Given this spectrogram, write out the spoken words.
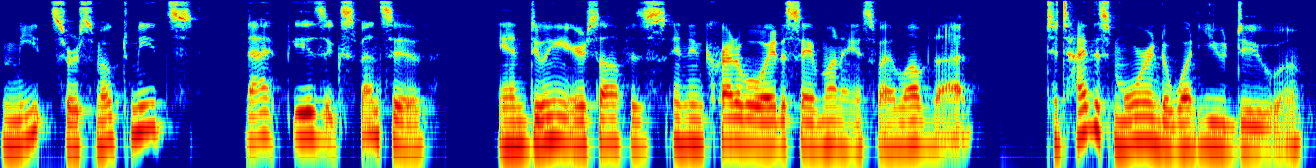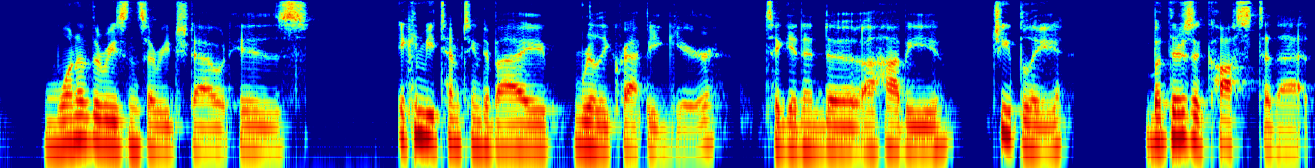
meats or smoked meats, that is expensive. And doing it yourself is an incredible way to save money. So I love that. To tie this more into what you do, one of the reasons I reached out is it can be tempting to buy really crappy gear to get into a hobby cheaply, but there's a cost to that.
